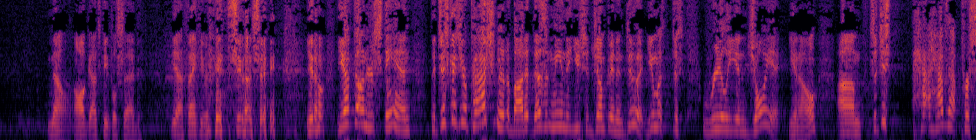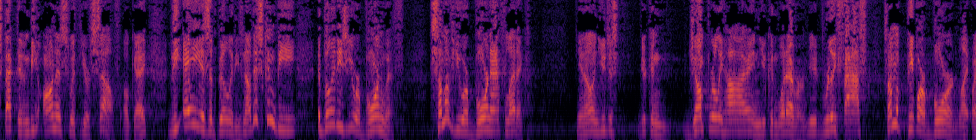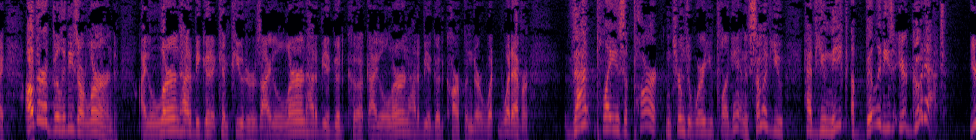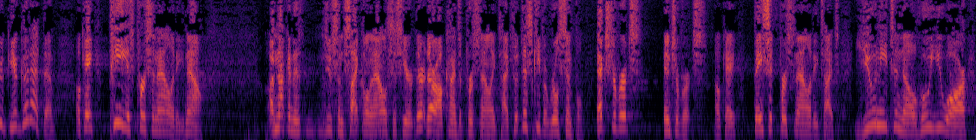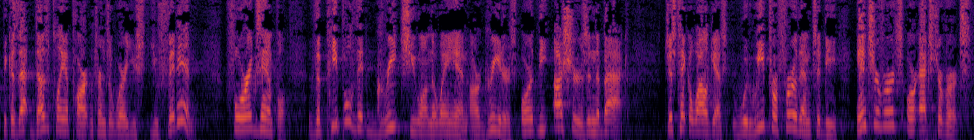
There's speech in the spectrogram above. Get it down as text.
No. All God's people said, yeah, thank you. See what I'm saying? You know, you have to understand that just because you're passionate about it doesn't mean that you should jump in and do it. You must just really enjoy it, you know? Um, so just ha- have that perspective and be honest with yourself, okay? The A is abilities. Now, this can be abilities you were born with. Some of you are born athletic, you know, and you just, you can jump really high and you can whatever, you're really fast. Some people are born lightweight. Other abilities are learned. I learned how to be good at computers. I learned how to be a good cook. I learned how to be a good carpenter, what, whatever. That plays a part in terms of where you plug in. And some of you have unique abilities that you're good at. You're, you're good at them. Okay? P is personality. Now, I'm not going to do some psychoanalysis here. There, there are all kinds of personality types, but just keep it real simple. Extroverts, introverts. Okay? Basic personality types. You need to know who you are because that does play a part in terms of where you, you fit in. For example, the people that greet you on the way in are greeters or the ushers in the back. Just take a wild guess. Would we prefer them to be introverts or extroverts?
